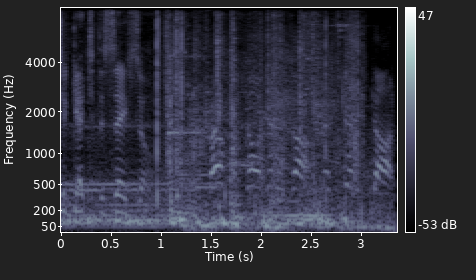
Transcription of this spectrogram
should get to the safe zone. Target is up. Let's get it done.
